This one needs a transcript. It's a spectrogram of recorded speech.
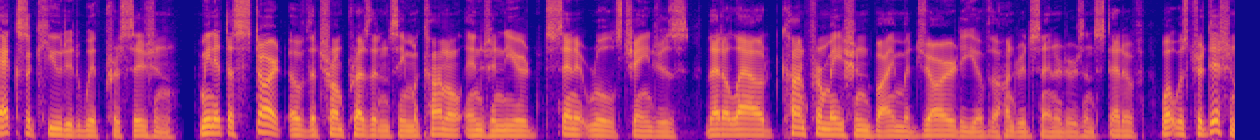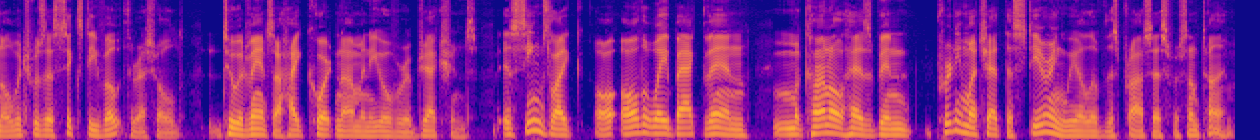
executed with precision? I mean, at the start of the Trump presidency, McConnell engineered Senate rules changes that allowed confirmation by majority of the 100 senators instead of what was traditional, which was a 60 vote threshold to advance a high court nominee over objections. It seems like all, all, the way back then, McConnell has been pretty much at the steering wheel of this process for some time.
